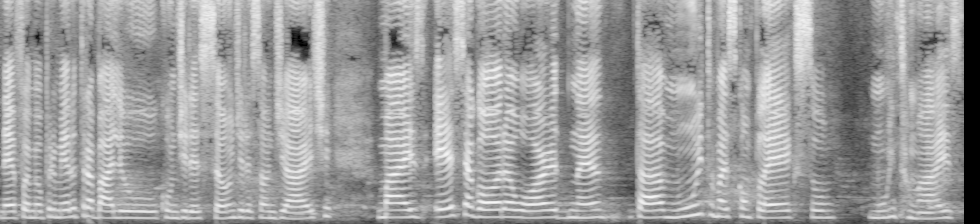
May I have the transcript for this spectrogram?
Né? Foi meu primeiro trabalho com direção, direção de arte, mas esse agora, o Word, né, tá muito mais complexo, muito mais.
